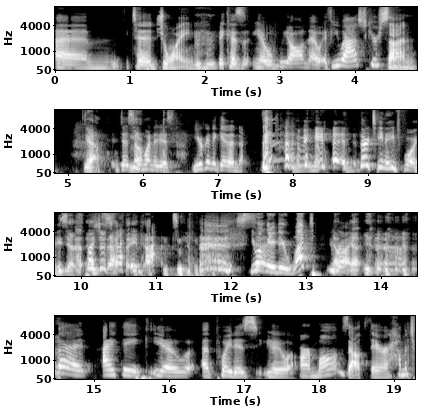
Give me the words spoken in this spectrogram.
um to join? Mhm. Because you know, we all know if you ask your son, yeah does No. he want to this, you're gonna get a no. I mean, Nope. they're teenage boys. Yes, Let's just say exactly. that. you want me to do what Right. no. but I think, you know, a point is, you know, our moms out there, how much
